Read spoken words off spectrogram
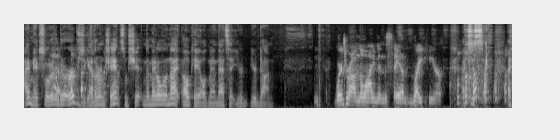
I mixed a little bit of herbs together and chant some shit in the middle of the night. Okay, old man, that's it. You're you're done. We're drawing the line in the sand right here. I just, I,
